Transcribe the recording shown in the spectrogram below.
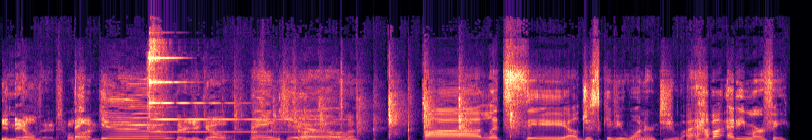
You nailed it. Hold Thank on. you. There you go. Thank you. Job, Donna. Uh, let's see. I'll just give you one or two. How about Eddie Murphy?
